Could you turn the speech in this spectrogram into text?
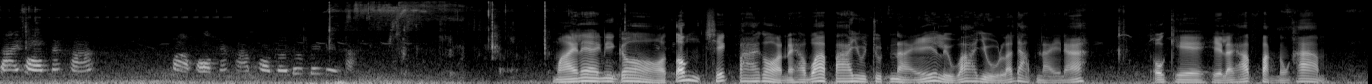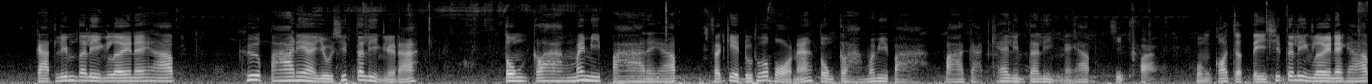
ซ้ายพร้อมนะคะขวาพร้อมนะคะ พร้อมแล้วเริ่มได้เลยค่ะ ไม้แรกนี่ก็ต้องเช็คปลาก่อนนะครับ ว่าปลาอยู่จุดไหนหรือว่าอยู่ระดับไหนนะ โอเคเห็นแล้วครับฝั่งตรงข้าม กัดริมตลิ่งเลยนะครับ คือปลาเนี่ยอยู่ชิดตลิ่งเลยนะ ตรงกลางไม่มีปลานะครับ สังเกตดูทั่วบ่อนะ ตรงกลางไม่มีปลาปลากัดแค่ริมตลิ่งนะครับชิดฝั่งผมก็จะตีชิดตลิ่งเลยนะครับ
